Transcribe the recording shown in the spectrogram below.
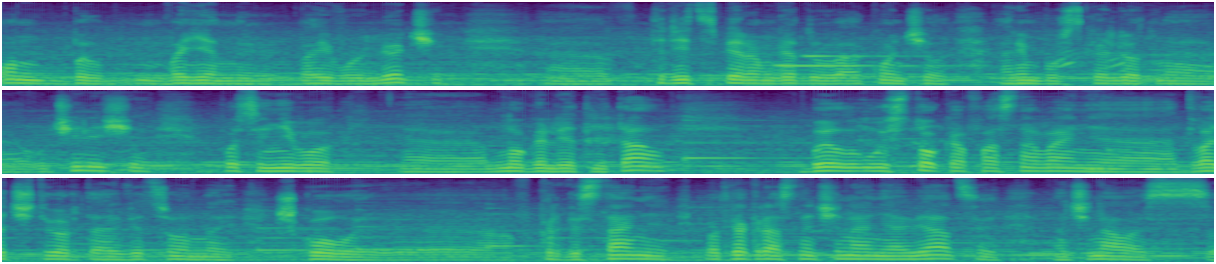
Он был военный боевой летчик. В 1931 году окончил Оренбургское летное училище. После него много лет летал. Был у истоков основания 24-й авиационной школы в Кыргызстане. Вот как раз начинание авиации начиналось с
